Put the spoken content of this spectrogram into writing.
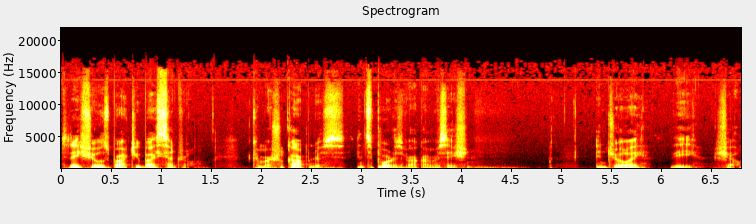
Today's show is brought to you by Central, commercial carpenters and supporters of our conversation. Enjoy the show.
